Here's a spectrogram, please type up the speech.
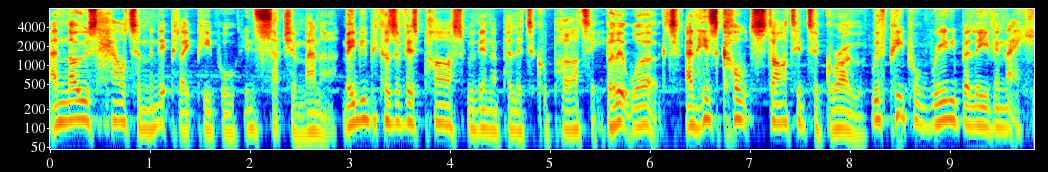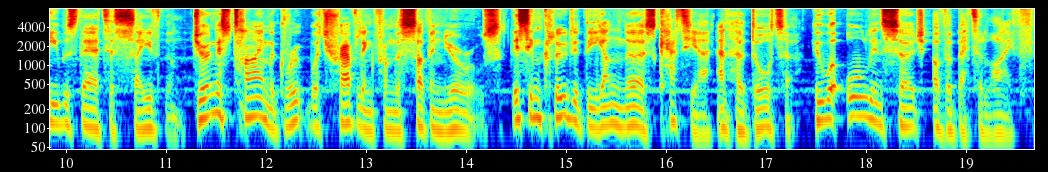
and knows how to manipulate people in such a manner, maybe because of his past within a political party. But it worked, and his cult started to grow, with people really believing that he was there to save them. During this time, a group were traveling from the southern Urals. This included the young nurse Katya and her daughter who were all in search of a better life.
